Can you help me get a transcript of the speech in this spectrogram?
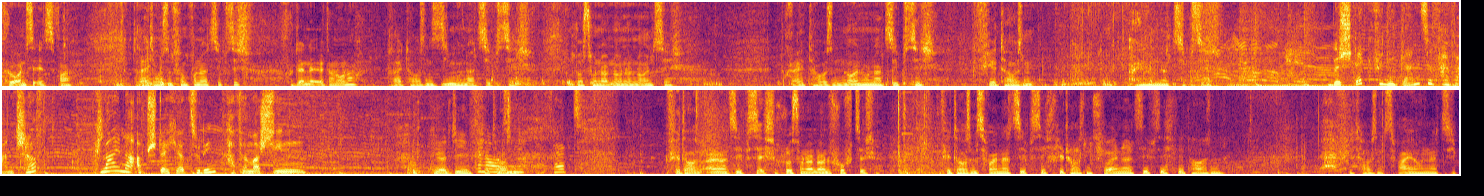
Für uns jetzt, wa? 3570. Für deine Eltern, oder? 3770. Plus 199. 3970. 4170. Besteck für die ganze Verwandtschaft? Kleiner Abstecher zu den Kaffeemaschinen. Hier die Genau, 4000. perfekt. 4170 plus 159. 4270, 4270, 4000. 4270,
